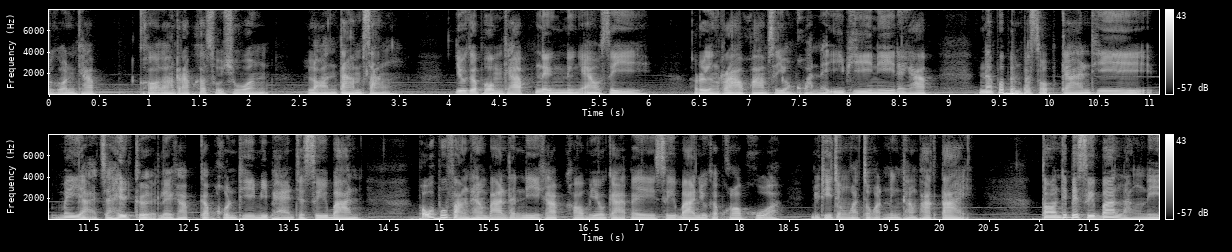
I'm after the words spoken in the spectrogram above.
ทุกๆคนครับ ขอต้อนรับเข้าสู่ช่วง หลอนตามสั่ง อยู่กับผมครับ 11LC เรื่องราวความสยองขวัญใน EP นี้นะครับนับว่าเป็นประสบการณ์ที่ไม่อยากจะให้เกิดเลยครับ กับคนที่มีแผนจะซื้อบ้าน เพราะว่าผู้ฟังทางบ้านท่านนี้ครับเขามีโอกาสไปซื้อบ้านอยู่กับครอบครัว อยู่ที่จังหวัดจังหวัดหนึ่งทางภาคใต้ ตอนที่ไปซื้อบ้านหลังนี้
